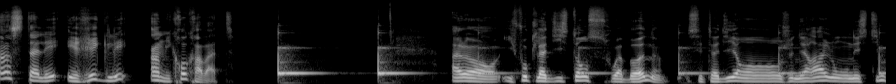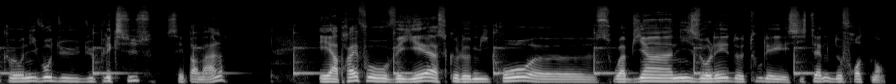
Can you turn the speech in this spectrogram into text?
installer et régler un micro-cravate? Alors, il faut que la distance soit bonne, c'est-à-dire en général, on estime qu'au niveau du, du plexus, c'est pas mal. Et après, il faut veiller à ce que le micro euh, soit bien isolé de tous les systèmes de frottement.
